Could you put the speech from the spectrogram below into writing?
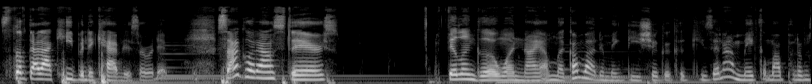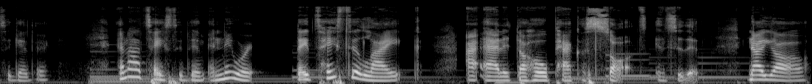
stuff that I keep in the cabinets or whatever. So I go downstairs, feeling good one night. I'm like, I'm about to make these sugar cookies. And I make them, I put them together. and I tasted them and they were they tasted like I added the whole pack of salt into them. Now y'all,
